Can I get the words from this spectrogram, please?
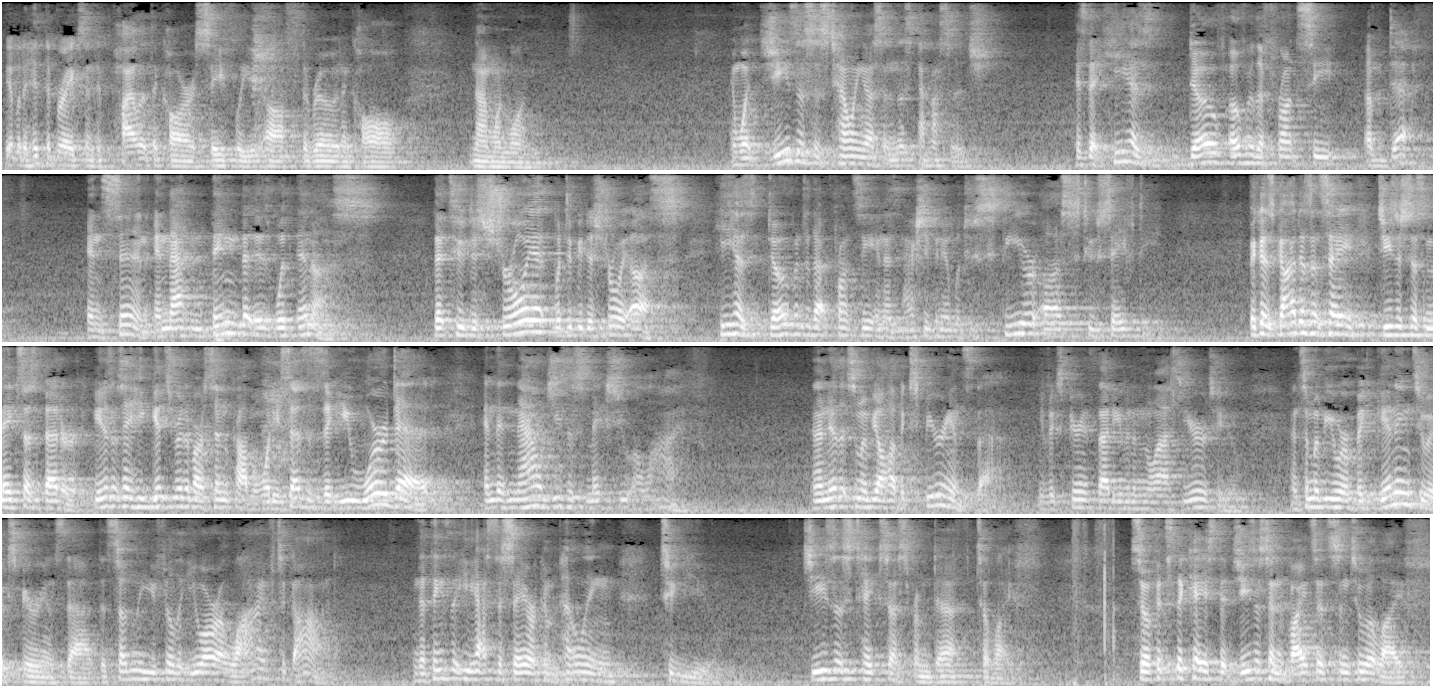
be able to hit the brakes, and to pilot the car safely off the road and call 911. And what Jesus is telling us in this passage is that he has dove over the front seat of death and sin and that thing that is within us, that to destroy it would to be destroy us. He has dove into that front seat and has actually been able to steer us to safety. Because God doesn't say Jesus just makes us better. He doesn't say he gets rid of our sin problem. What he says is that you were dead and that now Jesus makes you alive. And I know that some of y'all have experienced that. You've experienced that even in the last year or two. And some of you are beginning to experience that, that suddenly you feel that you are alive to God. And the things that He has to say are compelling to you. Jesus takes us from death to life. So if it's the case that Jesus invites us into a life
